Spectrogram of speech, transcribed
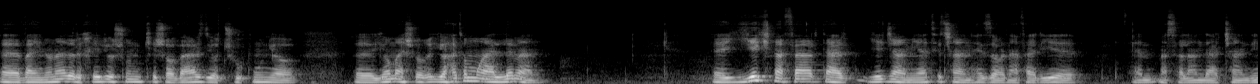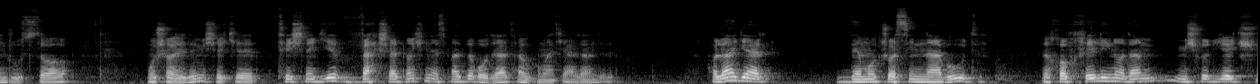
و اینا نداره. خیلیشون کشاورز یا چوپون یا یا مشاغل یا حتی معلمن. یک نفر در یه جمعیت چند هزار نفری مثلا در چندین روستا مشاهده میشه که تشنگی وحشتناکی نسبت به قدرت و حکومت کردن داره. حالا اگر دموکراسی نبود خب خیلی این آدم می‌شد یک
